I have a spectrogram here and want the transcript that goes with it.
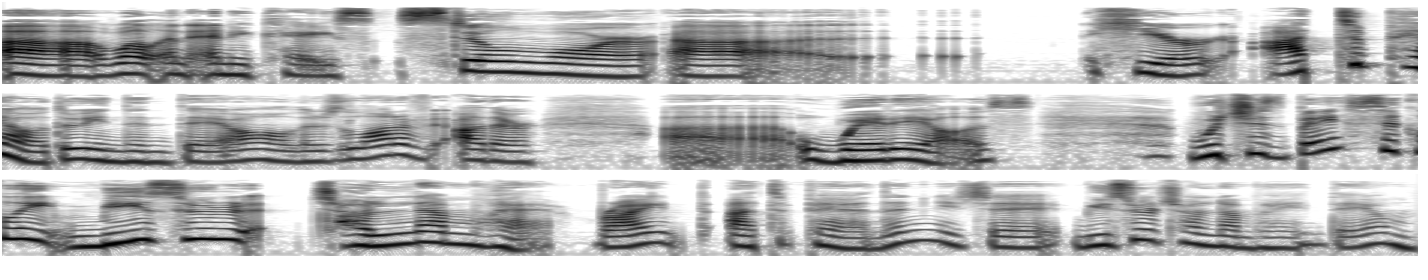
Uh, well in any case, still more uh, here 아트 페어도 있는데요. There's a lot of other uh, 외래어s. which is basically 미술 전람회, right? 아트 페어는 이제 미술 전람회인데요.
